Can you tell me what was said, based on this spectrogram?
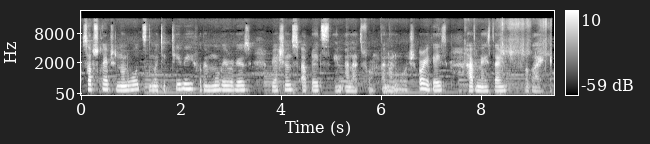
subscribe to Nollywood Cinematic TV for the movie reviews, reactions, updates, and alerts from the Nollywood. Alright guys, have a nice time. Bye-bye.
